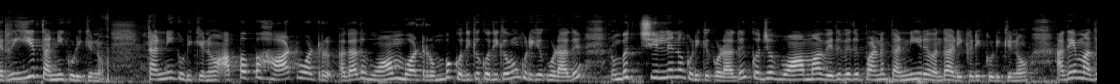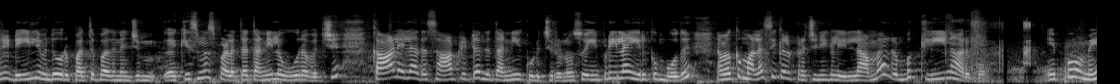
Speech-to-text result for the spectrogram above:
நிறைய தண்ணி குடிக்கணும். தண்ணி குடிக்கணும். அப்பப்போ ஹாட் வாட்டர் அதாவது வார்ம் வாட்டர் ரொம்ப கொதிக்க கொதிக்கவும் குடிக்கக்கூடாது. ரொம்ப சில்லுன்னு குடிக்கக்கூடாது. கொஞ்சம் வார்மாக வெது வெதுப்பான தண்ணீரை வந்து அடிக்கடி குடிக்கணும். அதே மாதிரி டெய்லி வந்து ஒரு பத்து பதினஞ்சு கிறிஸ்மஸ் பழத்தை தண்ணியில் ஊற வச்சு காலையில் அதை சாப்பிட்டுட்டு அந்த தண்ணியை குடிச்சிடணும். ஸோ இப்படிலாம் இருக்கும்போது நமக்கு மலசிக்கல் பிரச்சனைகள் இல்லாமல் ரொம்ப க்ளீனாக இருக்கும். எப்போவுமே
